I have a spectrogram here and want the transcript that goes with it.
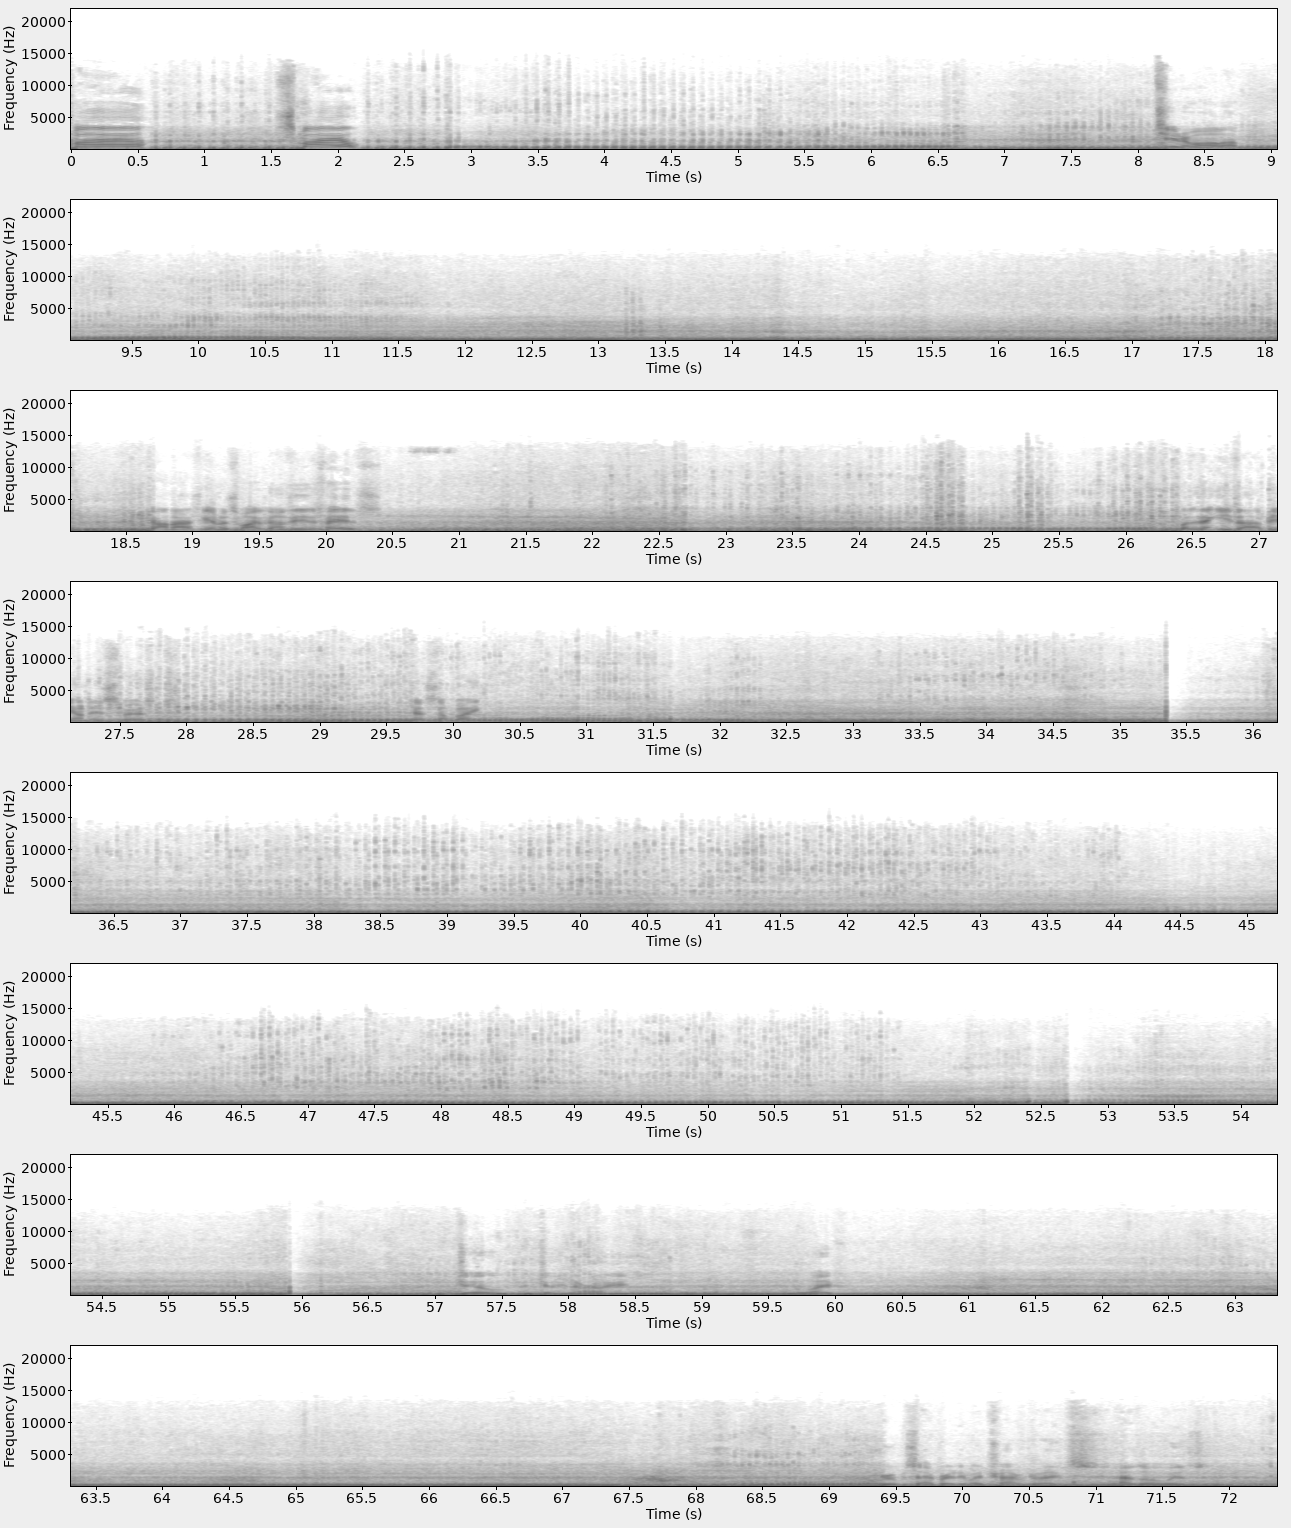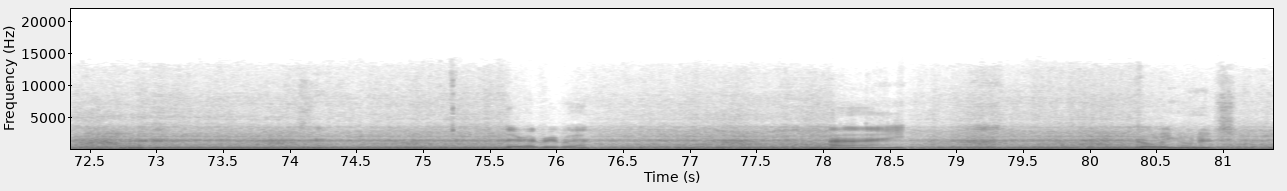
Smile! Smile! Cheer them all up. Can't ask him to smile, can't see his face. But I think he's happy on his first test bike. traffic lights, as always, they're everywhere. Hi, golden owners.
